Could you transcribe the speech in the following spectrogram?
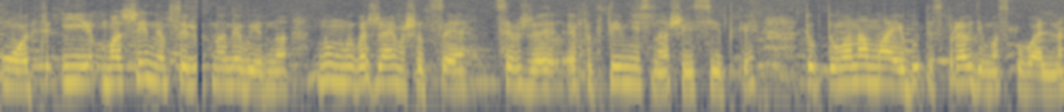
от, і машини абсолютно не видно. Ну, ми вважаємо, що це, це вже ефективність нашої сітки. Тобто вона має бути справді маскувальна.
